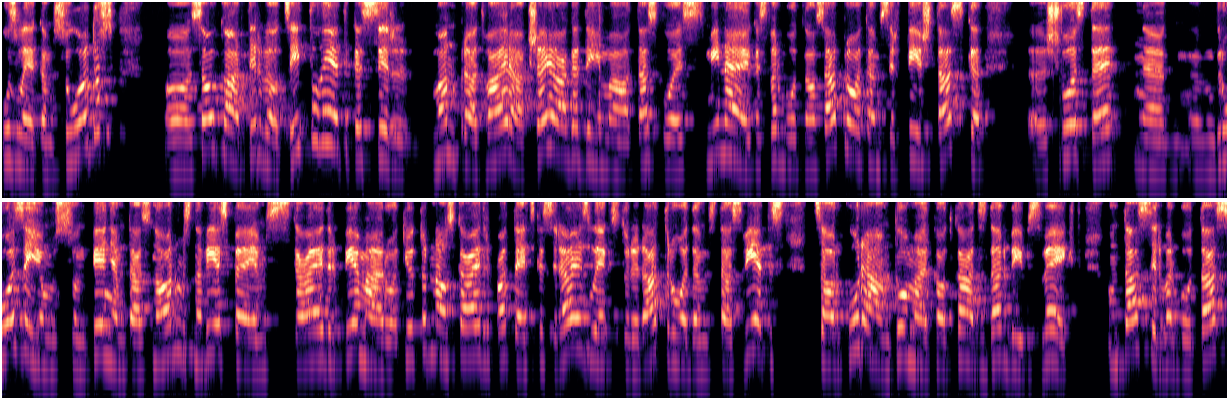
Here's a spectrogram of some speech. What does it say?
uzliekam sodus. Uh, savukārt ir vēl cita lieta, kas ir, manuprāt, vairāk šajā gadījumā. Tas, ko es minēju, kas varbūt nav saprotams, ir tieši tas, ka Eh, šos te eh, grozījumus un pieņemtās normas nav iespējams skaidri piemērot, jo tur nav skaidri pateikts, kas ir aizliegts, tur ir atrodams tās vietas, caur kurām tomēr kaut kādas darbības veikt. Un tas ir varbūt tas,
